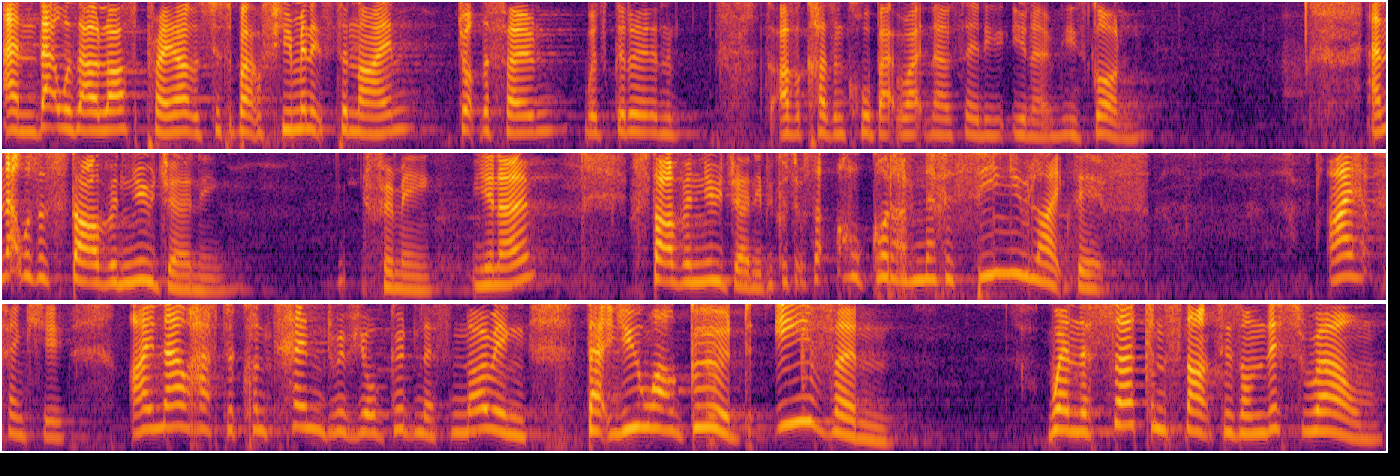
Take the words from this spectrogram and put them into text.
And that was our last prayer. It was just about a few minutes to nine. Dropped the phone, was gonna, and the other cousin called back right now saying, you know, he's gone. And that was the start of a new journey for me, you know? Start of a new journey because it was like, oh God, I've never seen you like this. I thank you. I now have to contend with your goodness, knowing that you are good, even when the circumstances on this realm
